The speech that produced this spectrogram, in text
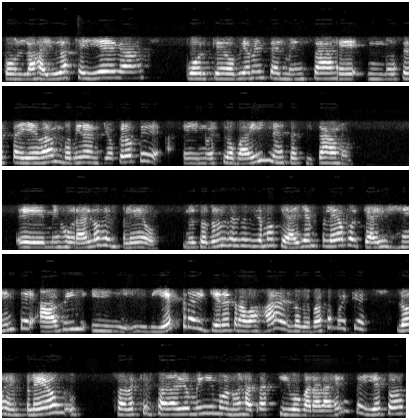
con las ayudas que llegan, porque obviamente el mensaje no se está llevando. Miren, yo creo que en nuestro país necesitamos eh, mejorar los empleos. Nosotros necesitamos que haya empleo porque hay gente hábil y, y diestra y quiere trabajar. Lo que pasa pues que los empleos, sabes que el salario mínimo no es atractivo para la gente y eso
